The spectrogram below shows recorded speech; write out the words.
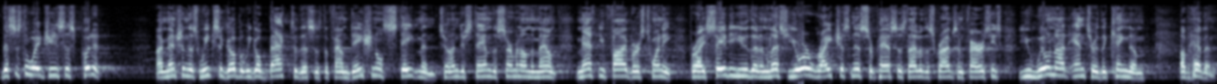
This is the way Jesus put it. I mentioned this weeks ago, but we go back to this as the foundational statement to understand the Sermon on the Mount. Matthew 5, verse 20. For I say to you that unless your righteousness surpasses that of the scribes and Pharisees, you will not enter the kingdom of heaven.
